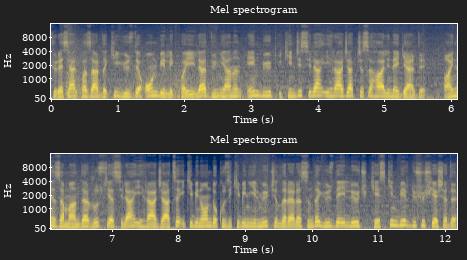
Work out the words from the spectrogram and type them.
küresel pazardaki %11'lik payıyla dünyanın en büyük ikinci silah ihracatçısı haline geldi. Aynı zamanda Rusya silah ihracatı 2019-2023 yılları arasında %53 keskin bir düşüş yaşadı.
